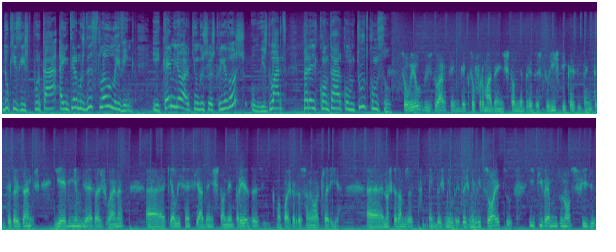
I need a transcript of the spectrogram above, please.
do que existe por cá em termos de slow living. E quem melhor que um dos seus criadores, o Luís Duarte, para lhe contar como tudo começou. Sou eu, Luís Duarte, que sou formado em gestão de empresas turísticas e tenho 32 anos, e é a minha mulher, a Joana, uh, que é licenciada em gestão de empresas e com uma pós-graduação em hotelaria. Uh, nós casamos em 2000, 2018 e tivemos o nosso filho,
